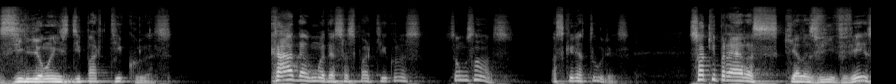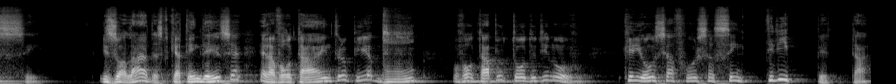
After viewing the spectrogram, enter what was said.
zilhões de partículas. Cada uma dessas partículas somos nós, as criaturas. Só que para elas que elas vivessem isoladas, porque a tendência era voltar à entropia, voltar para o todo de novo. Criou-se a força centrípeta,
